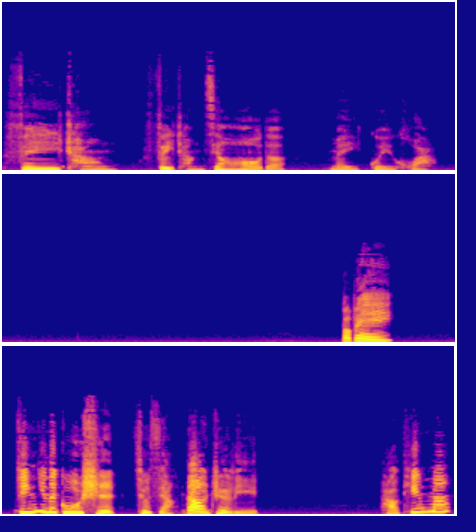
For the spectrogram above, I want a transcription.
非常非常骄傲的玫瑰花。宝贝，今天的故事就讲到这里。好听吗？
